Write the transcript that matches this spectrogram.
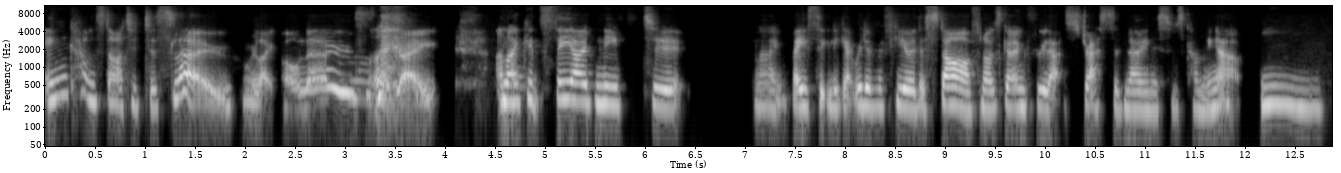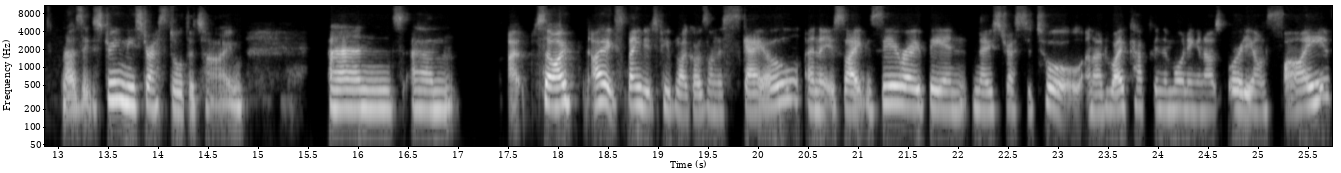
income started to slow. We are like, oh no, this is not great. And I could see I'd need to like basically get rid of a few of the staff and i was going through that stress of knowing this was coming up. Mm. and i was extremely stressed all the time. And um, I, so I, I explained it to people like I was on a scale and it's like zero being no stress at all. And I'd wake up in the morning and I was already on five.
